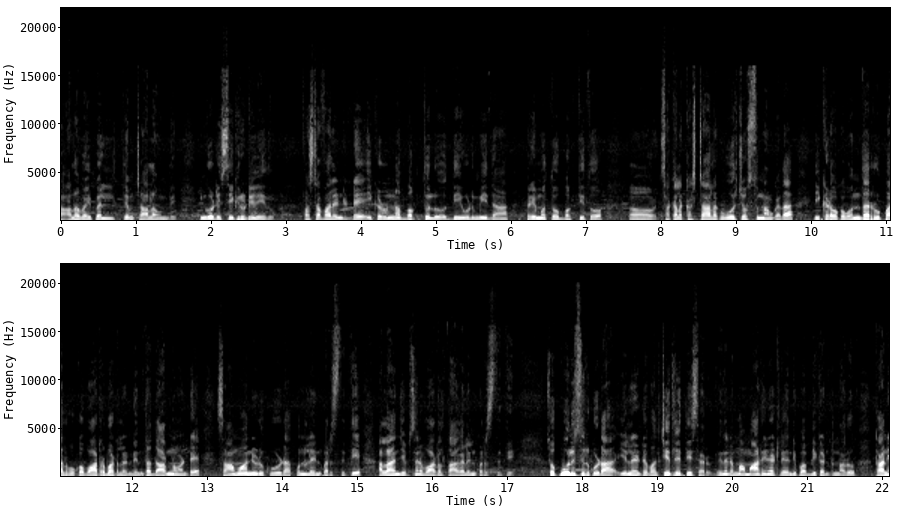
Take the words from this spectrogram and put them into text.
చాలా వైఫల్యం చాలా ఉంది. ఇంకోటి సెక్యూరిటీ లేదు. ఫస్ట్ ఆఫ్ ఆల్ ఏంటంటే ఇక్కడ ఉన్న భక్తులు దేవుడి మీద ప్రేమతో భక్తితో సకల కష్టాలకు ఊర్చి వస్తున్నాం కదా. ఇక్కడ ఒక వంద రూపాయలకు ఒక వాటర్ బాటిల్ అండి. ఎంత దారుణం అంటే సామాన్యుడు కూడా కొనలేని పరిస్థితి. అలా అని చెప్పేసి వాటర్ తాగలేని పరిస్థితి. సో పోలీసులు కూడా ఏంటంటే వాళ్ళు చేతులు ఎత్తేసారు ఎందుకంటే మా మాట వినట్లేదండి పబ్లిక్ అంటున్నారు. కానీ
